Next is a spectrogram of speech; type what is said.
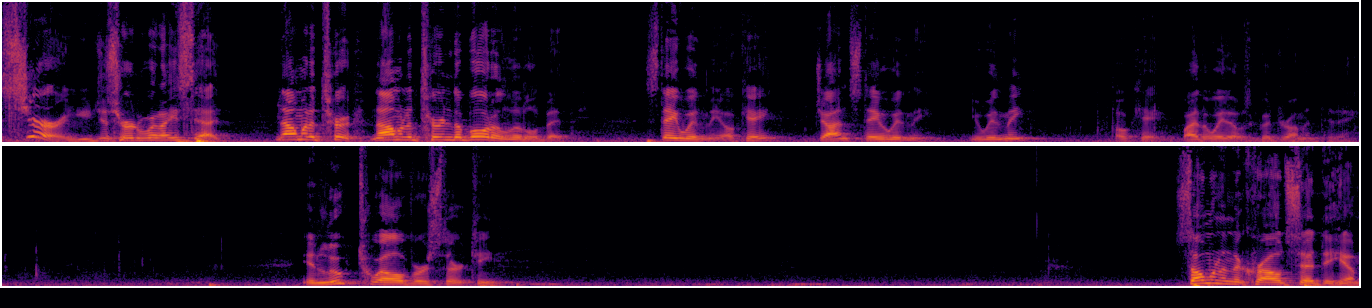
Sure, you just heard what I said. Now I'm going to turn now I'm going to turn the boat a little bit. Stay with me, okay? John, stay with me. You with me? Okay, by the way, that was good drumming today. In Luke 12, verse 13, someone in the crowd said to him,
